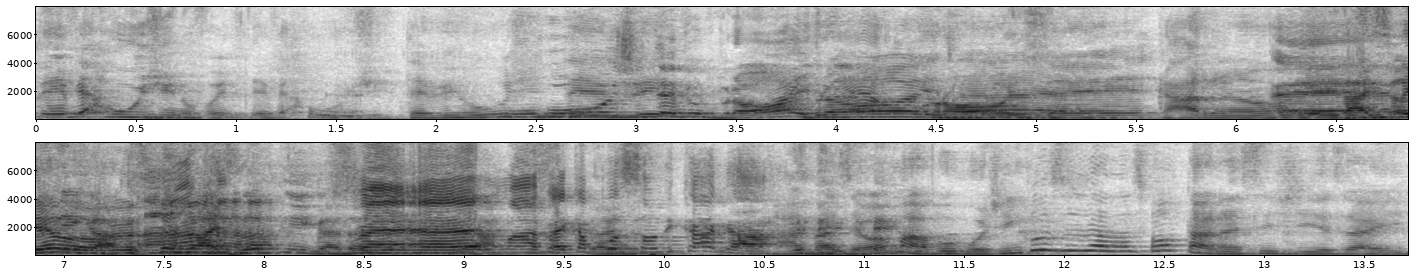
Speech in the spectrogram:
teve a Ruge, não foi? Teve a Ruge. Teve Ruge, O Ruge, teve... teve o Bros, Bros, né? Bros, é. é. Caramba. É, das antigas. Das antigas. antigas. mas vai com a posição de cagar. Ah, mas eu amava o Ruge. Inclusive elas voltaram esses dias aí.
